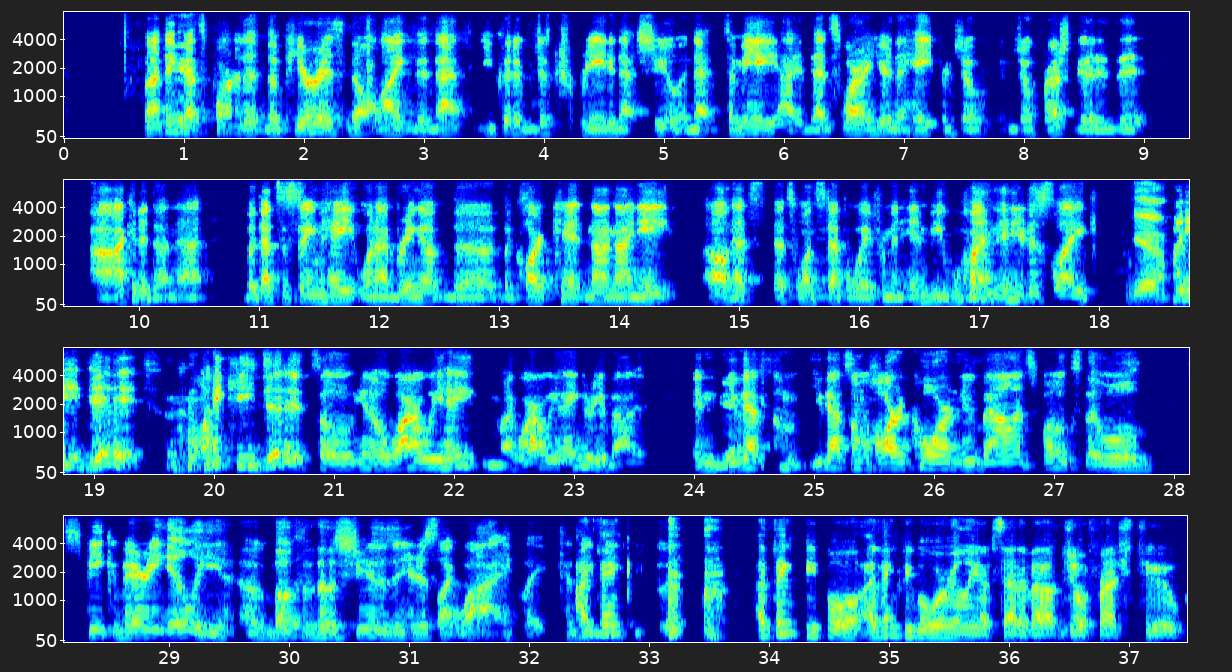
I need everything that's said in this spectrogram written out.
But I think that's part of the the purists don't like that that you could have just created that shoe, and that to me I, that's where I hear the hate for Joe Joe Freshgood is that I could have done that, but that's the same hate when I bring up the the Clark Kent 998 oh, that's that's one step away from an NB1, and you're just like, yeah, but he did it, like he did it. So you know, why are we hating? Like, why are we angry about it? And yeah. you got some, you got some hardcore New Balance folks that will speak very illy of both of those shoes, and you're just like, why? Like, I think, I think people, I think people were really upset about Joe Fresh too,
